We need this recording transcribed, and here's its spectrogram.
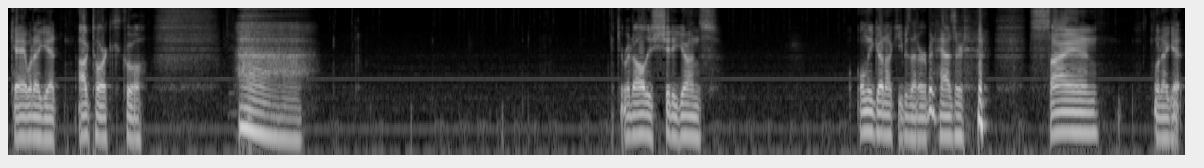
Okay, what do I get? AUG Torque. Cool. Get rid of all these shitty guns. Only gun I'll keep is that Urban Hazard. Sign. What I get?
